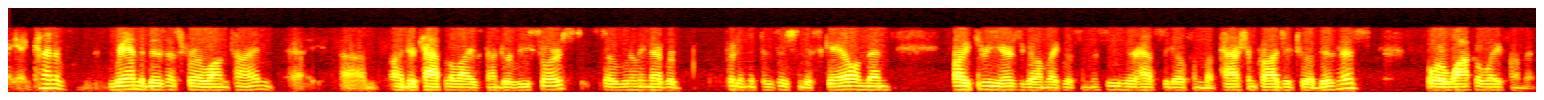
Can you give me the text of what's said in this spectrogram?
I kind of ran the business for a long time, um, undercapitalized, under resourced, so really never put in the position to scale. And then probably three years ago, I'm like, listen, this either has to go from a passion project to a business, or walk away from it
